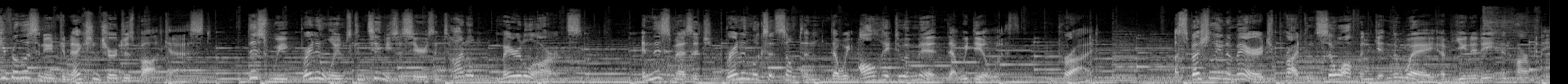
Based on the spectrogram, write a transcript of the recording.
you for listening to Connection Church's podcast. This week, Brandon Williams continues a series entitled Marital Arts. In this message, Brandon looks at something that we all hate to admit that we deal with pride. Especially in a marriage, pride can so often get in the way of unity and harmony.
